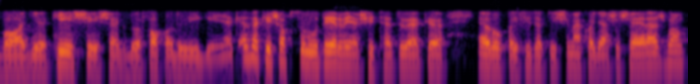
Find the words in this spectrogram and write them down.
vagy késésekből fakadó igények. Ezek is abszolút érvényesíthetőek európai fizetési meghagyásos eljárásban.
